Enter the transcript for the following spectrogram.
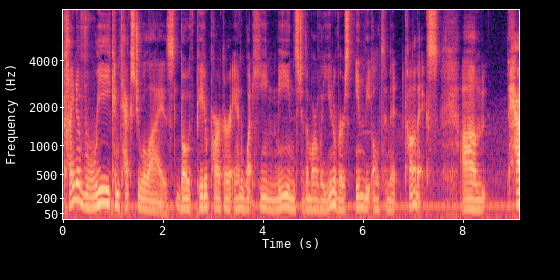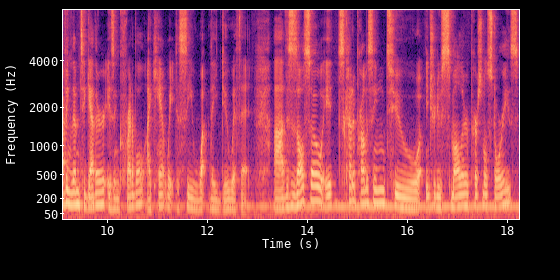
kind of recontextualized both Peter Parker and what he means to the Marvel Universe in the Ultimate Comics. Um, having them together is incredible. I can't wait to see what they do with it. Uh, this is also, it's kind of promising to introduce smaller personal stories.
